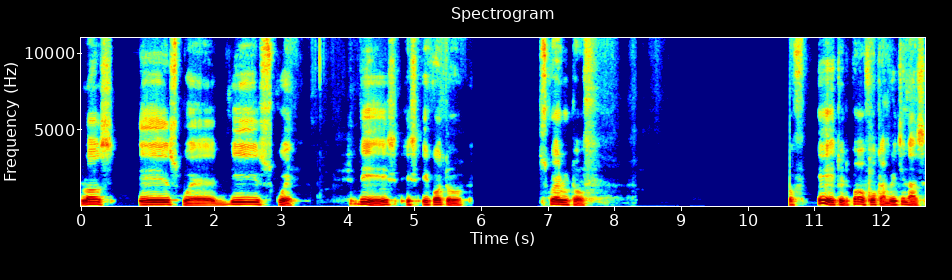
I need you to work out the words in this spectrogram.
plus a square b square. This is equal to square root of of a to the power of 4 can be written as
